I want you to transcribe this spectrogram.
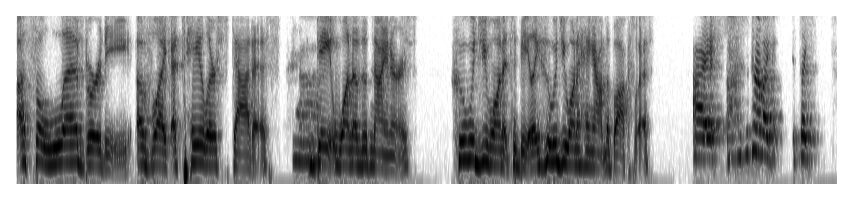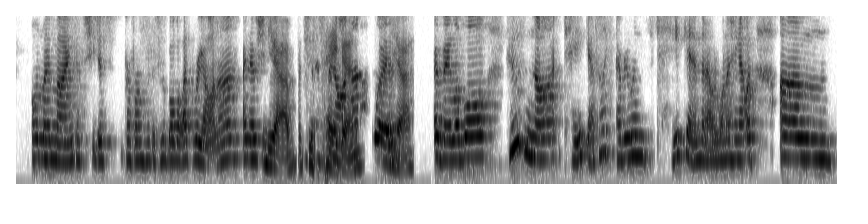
a celebrity of like a Taylor status Yeah. date one of the Niners, who would you want it to be? Like, who would you want to hang out in the box with? I this is kind of like it's like on my mind because she just performed for the Super Bowl, but like Rihanna, I know she's Yeah, but she's taken. Was Yeah. available. Who's not taken? I feel like everyone's taken that I would want to hang out with. Um,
